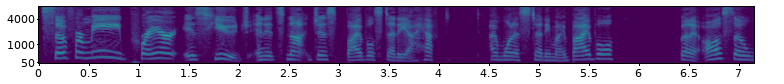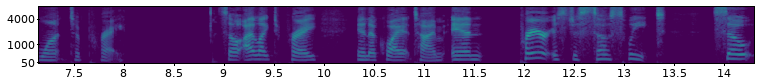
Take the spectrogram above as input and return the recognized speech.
So for me, prayer is huge and it's not just Bible study. I have to, I want to study my Bible, but I also want to pray. So I like to pray in a quiet time and prayer is just so sweet. So,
